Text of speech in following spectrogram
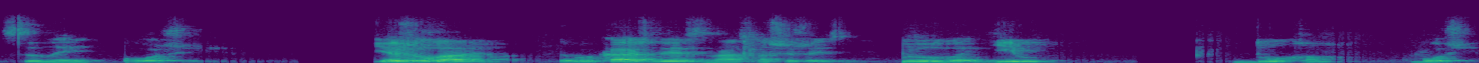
сыны Божьи. Я желаю, чтобы каждый из нас в нашей жизни был водим Духом Божьим.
